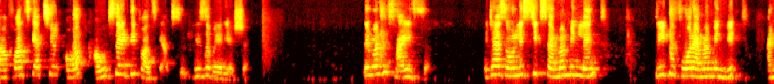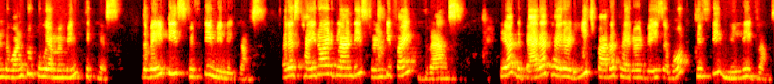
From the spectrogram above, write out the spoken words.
uh, false capsule or outside the false capsule. This is the variation. Then what is the size? It has only 6 mm in length, 3 to 4 mm in width, and 1 to 2 mm in thickness. The weight is 50 milligrams, whereas thyroid gland is 25 grams. Here the parathyroid, each parathyroid weighs about 50 milligrams.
